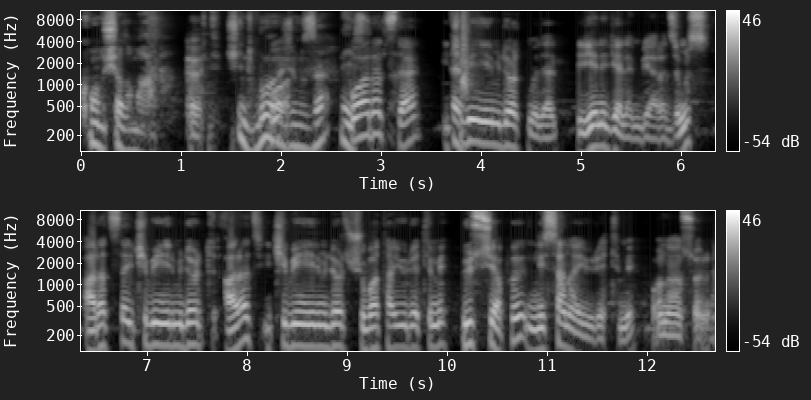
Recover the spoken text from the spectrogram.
konuşalım abi. Evet. Şimdi bu, aracımıza ne Bu araç da 2024 model. Yeni gelen bir aracımız. Araç da 2024 araç 2024 Şubat ayı üretimi. Üst yapı Nisan ayı üretimi. Ondan sonra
